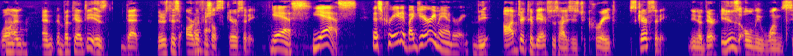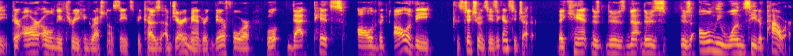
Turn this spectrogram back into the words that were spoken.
Well, Uh. and and but the idea is that there's this artificial scarcity. yes, yes, that's created by gerrymandering. The object of the exercise is to create scarcity. You know, there is only one seat. There are only three congressional seats because of gerrymandering. Therefore, well, that pits all of the all of the constituencies against each other. They can't. There's there's not there's there's only one seat of power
